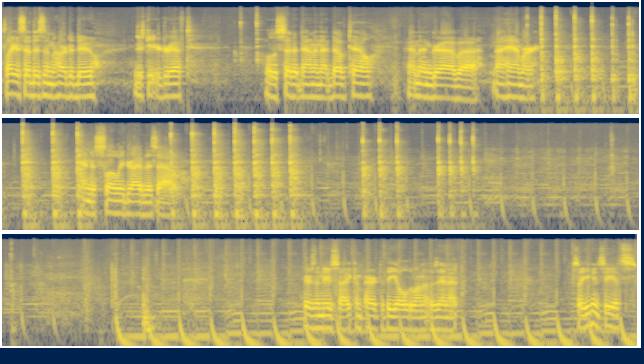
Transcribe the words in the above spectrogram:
So like I said, this isn't hard to do. You just get your drift. We'll just set it down in that dovetail and then grab a, a hammer and just slowly drive this out. Here's the new sight compared to the old one that was in it. So you can see it's,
